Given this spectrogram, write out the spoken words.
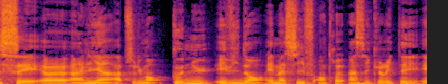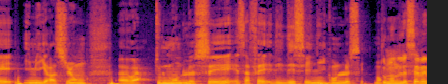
c'est euh, un lien absolument connu, évident et massif entre insécurité et immigration. Euh, voilà, tout le monde le sait et ça fait des décennies qu'on le sait. Tout le monde le sait, mais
